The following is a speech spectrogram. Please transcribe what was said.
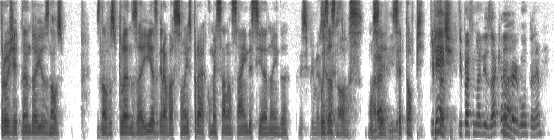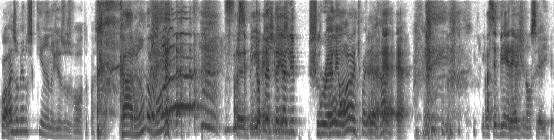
projetando aí os novos, os novos planos aí, as gravações para começar a lançar ainda esse ano ainda Nesse primeiro coisas semestre. novas. Vão ser, Maravilha. ser top. E Gente. Pra, e pra finalizar, aquela Ah. pergunta, né? Qual? Mais ou menos que ano Jesus volta, pastor? Caramba, vamos. Pra ser bem Porque eu herege tentei mesmo. ali Chutou por Ellen né? White, mas deu É, errado. é, é. pra ser bem herege, não sei.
